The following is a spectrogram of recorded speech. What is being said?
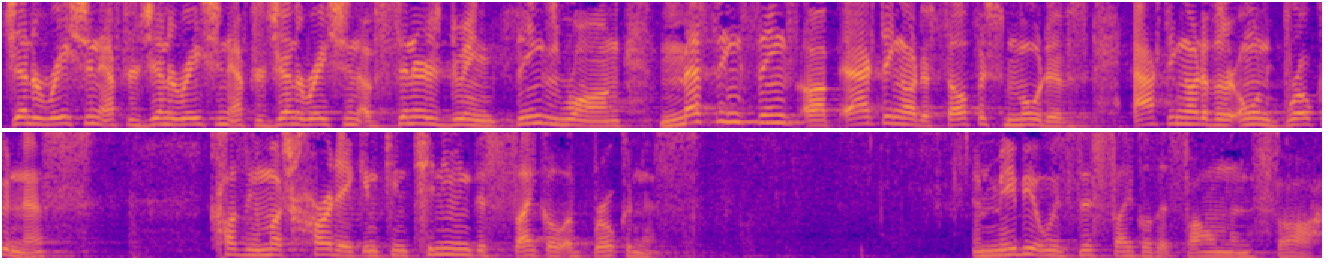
Generation after generation after generation of sinners doing things wrong, messing things up, acting out of selfish motives, acting out of their own brokenness, causing much heartache and continuing this cycle of brokenness. And maybe it was this cycle that Solomon saw.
